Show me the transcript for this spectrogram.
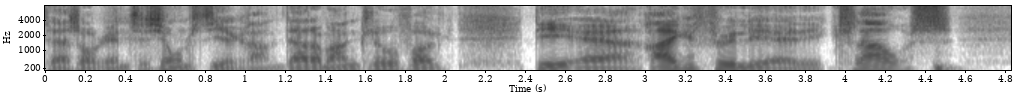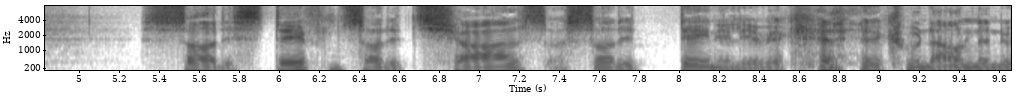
deres organisationsdiagram. Der er der mange kloge folk. Det er rækkefølge, er det Claus, så er det Steffen, så er det Charles, og så er det Daniel. Jeg vil kalde kunne navnene nu.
